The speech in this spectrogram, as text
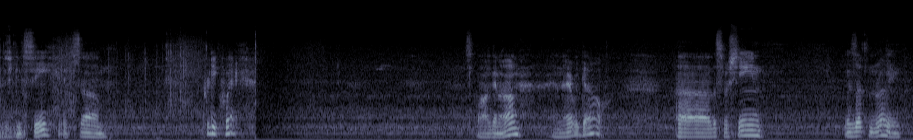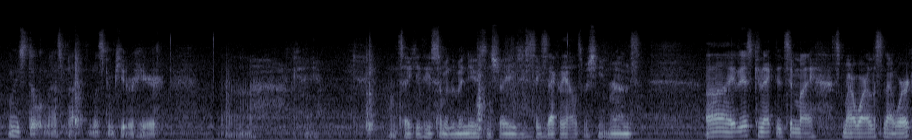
As you can see it's um, pretty quick. It's logging on and there we go. Uh, this machine is up and running. Let me still a mouse pad from this computer here. Uh, okay. I'll take you through some of the menus and show you just exactly how this machine runs. Uh, it is connected to my to my wireless network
